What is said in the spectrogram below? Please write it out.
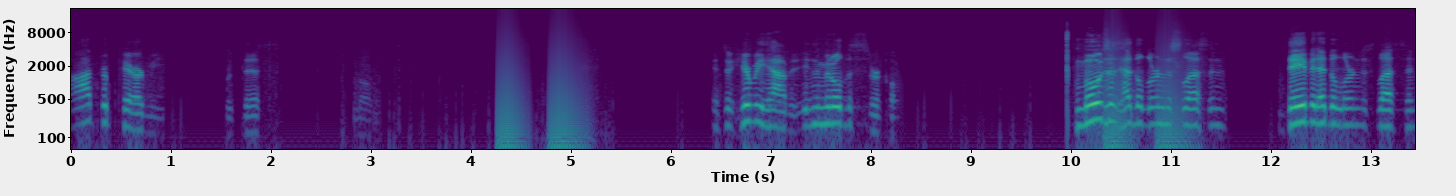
God prepared me for this moment. And so here we have it in the middle of the circle. Moses had to learn this lesson. David had to learn this lesson.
